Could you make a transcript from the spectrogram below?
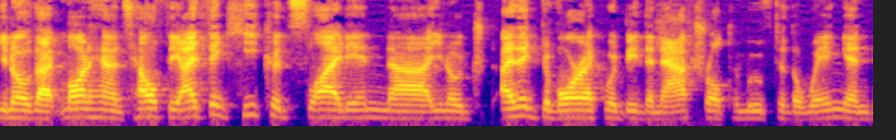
you know that Monahan's healthy, I think he could slide in. Uh, you know, I think Dvorak would be the natural to move to the wing and.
